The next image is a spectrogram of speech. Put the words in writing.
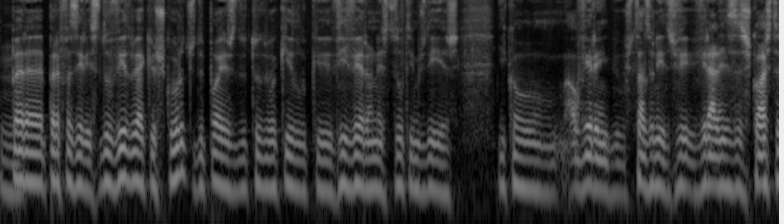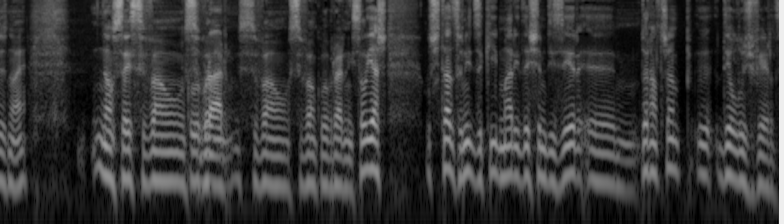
Hum. Para, para fazer isso. Duvido é que os curdos, depois de tudo aquilo que viveram nestes últimos dias e com, ao verem os Estados Unidos virarem-lhes as costas, não é? Não sei se vão colaborar. Se vão, se vão, se vão colaborar nisso. Aliás, os Estados Unidos aqui, Mário, deixa-me dizer, eh, Donald Trump eh, deu luz verde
